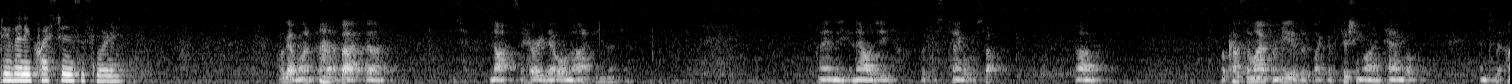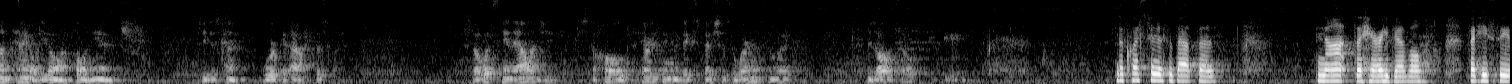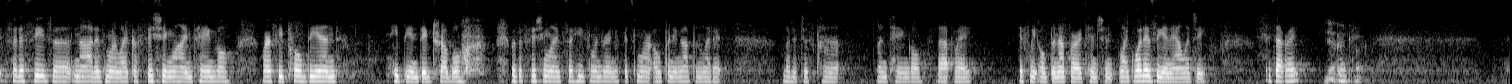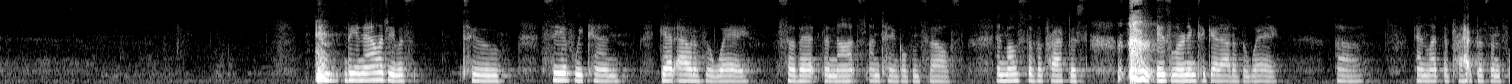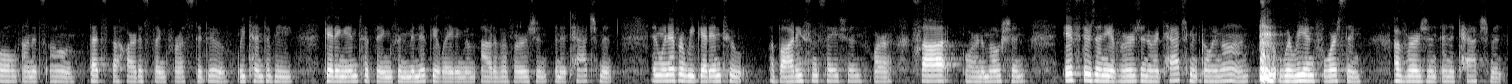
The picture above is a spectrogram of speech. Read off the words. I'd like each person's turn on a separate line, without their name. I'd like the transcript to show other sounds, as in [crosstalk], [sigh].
Do you have any questions this morning?
I've got one [clears throat] about uh, knots, the hairy devil knot you mentioned, and the analogy with this tangle of stuff. Um, what comes to mind for me is that like a fishing line tangle, and to untangle it, you don't want to pull it in, so you just kind of work it out this way. So what's the analogy? Just to hold everything in a big spacious awareness and let it resolve itself?
The question is about the not the hairy devil, but he see, sort of sees a knot as more like a fishing line tangle, where if he pulled the end, he'd be in big trouble [laughs] with a fishing line. So he's wondering if it's more opening up and let it let it just kind of untangle that way. If we open up our attention, like what is the analogy? Is that right?
Yeah.
Okay. [clears throat] the analogy was to see if we can get out of the way so that the knots untangle themselves. And most of the practice [clears throat] is learning to get out of the way uh, and let the [laughs] practice unfold on its own. That's the hardest thing for us to do. We tend to be getting into things and manipulating them out of aversion and attachment. And whenever we get into a body sensation or a thought or an emotion, if there's any aversion or attachment going on, [clears throat] we're reinforcing aversion and attachment.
